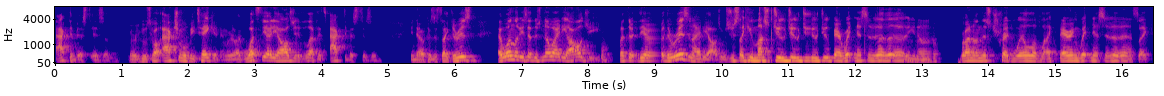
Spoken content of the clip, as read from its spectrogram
Activistism, or it was called Action Will Be Taken. And we were like, what's the ideology of the left? It's activistism, you know, because it's like there is, at one level, he said there's no ideology, but there, there, there is an ideology. It was just like you must do, do, do, do, bear witness, and, uh, mm-hmm. you know, mm-hmm. run on this treadmill of like bearing witness. And it's like,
